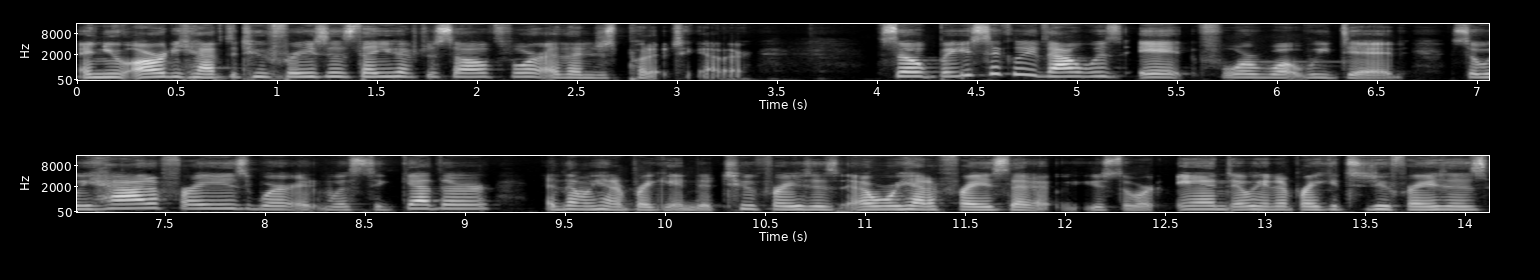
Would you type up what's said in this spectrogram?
And you already have the two phrases that you have to solve for, and then just put it together. So basically, that was it for what we did. So we had a phrase where it was together, and then we had to break it into two phrases, or we had a phrase that used the word and, and we had to break it to two phrases.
